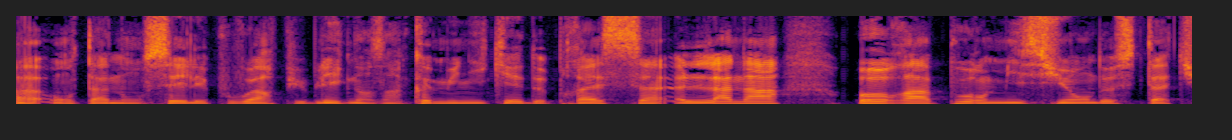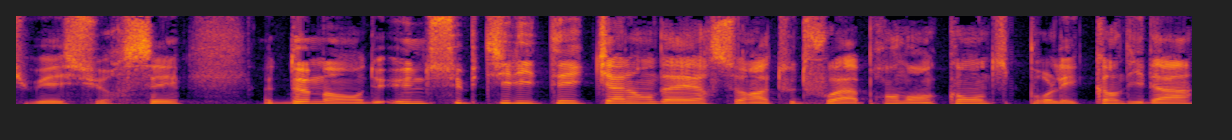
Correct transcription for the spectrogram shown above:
Euh, ont annoncé les pouvoirs publics dans un communiqué de presse. L'ANA aura pour mission de statuer sur ces demandes. Une subtilité calendaire sera toutefois à prendre en compte pour les candidats,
